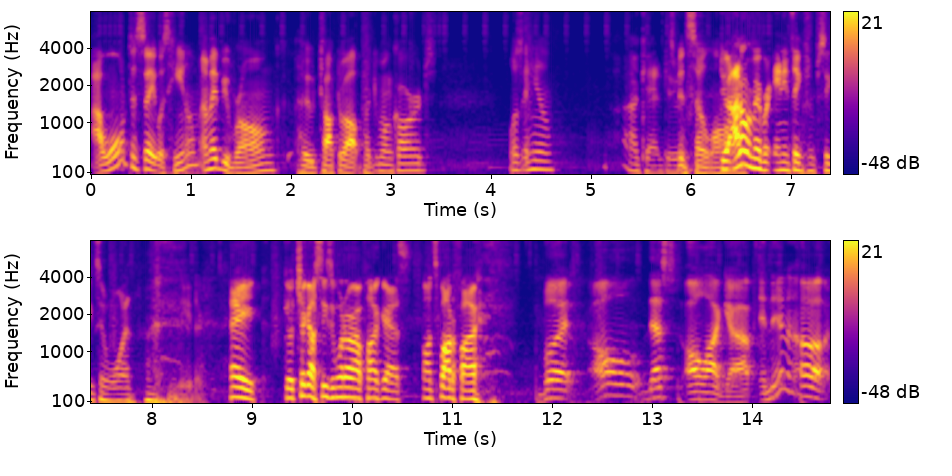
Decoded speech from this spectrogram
I want to say it was him. I may be wrong. Who talked about Pokemon cards? Was it him? I can't do It's been so long. Dude, I don't remember anything from season one. neither. hey, go check out season one of our podcast on Spotify. But all that's all I got. And then uh,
